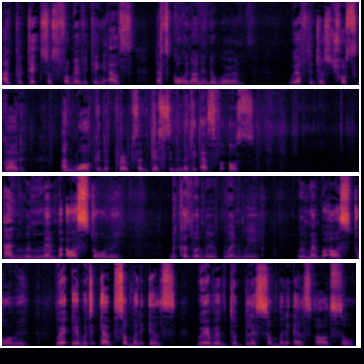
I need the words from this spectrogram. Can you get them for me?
and protects us from everything else that's going on in the world we have to just trust god and walk in the purpose and destiny that he has for us and remember our story because when we when we remember our story, we're able to help somebody else. We're able to bless somebody else also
